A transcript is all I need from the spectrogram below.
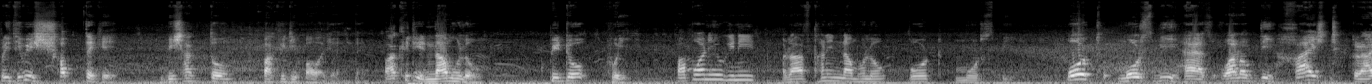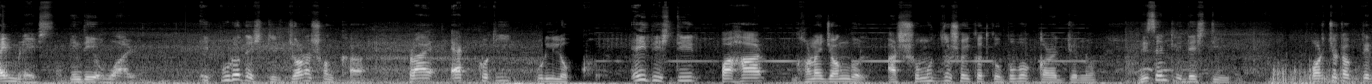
পৃথিবীর সব থেকে বিষাক্ত পাখিটি পাওয়া যায়। পাখিটির নাম হলো পিটো হুই পাপুয়া নিউগিনির রাজধানীর নাম হলো Port Moresby. Port Moresby has one of the highest crime rates in the world এই পুরো দেশটির জনসংখ্যা প্রায় এক কোটি কুড়ি লক্ষ। এই দেশটির পাহাড়, ঘন জঙ্গল আর সমুদ্র সৈকতকে উপভোগ করার জন্য রিসেন্টলি দেশটি পর্যটকদের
